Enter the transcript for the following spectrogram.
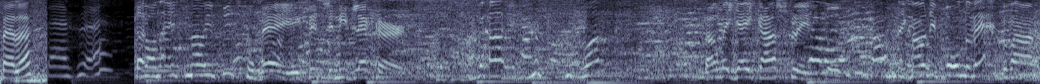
Pellen? Dan eet je nou je frietjes op. Nee, ik vind ze niet lekker. Wat? Waarom weet jij je op? Ik wou die voor onderweg bewaren.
